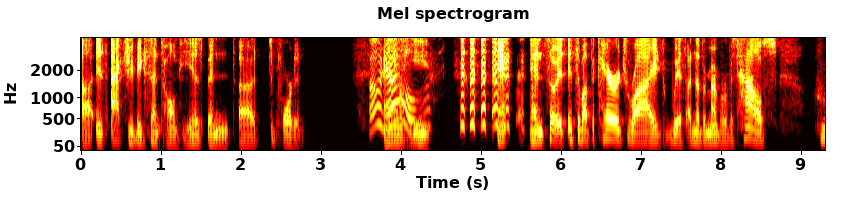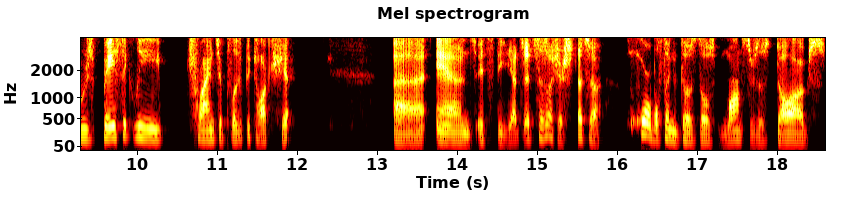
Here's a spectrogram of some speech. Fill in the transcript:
uh, is actually being sent home. He has been uh, deported. Oh And no. he- and, and so it, it's about the carriage ride with another member of his house who's basically trying to politically talk shit. Uh, and it's the it's, it's such a that's a horrible thing that those those monsters, those dogs,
